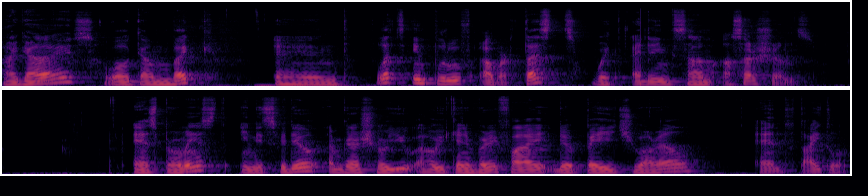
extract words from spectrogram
Hi guys, welcome back and let's improve our tests with adding some assertions. As promised, in this video I'm gonna show you how you can verify the page URL and title.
